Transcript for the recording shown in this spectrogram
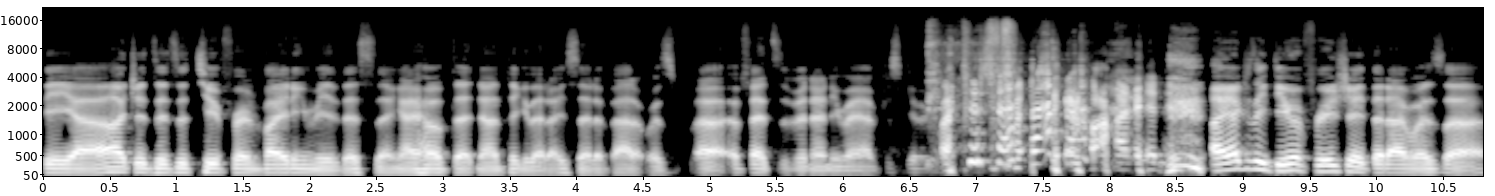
the uh, Hutchins Institute for inviting me to this thing. I hope that nothing that I said about it was uh, offensive in any way. I'm just giving my perspective on it. I actually do appreciate that I was uh,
